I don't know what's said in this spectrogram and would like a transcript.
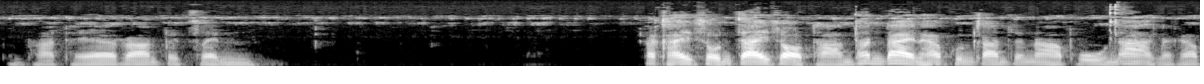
เป็นพระแท้ร้านเปอร์เซ็นต์ถ้าใครสนใจสอบถามท่านได้นะครับ คุณการจนาภูนาคนะครับ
